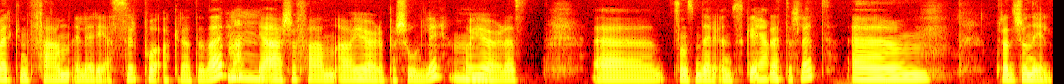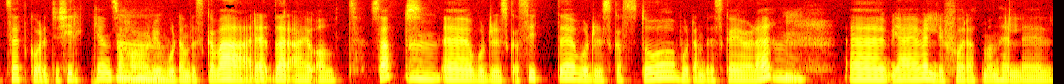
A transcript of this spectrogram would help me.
verken fan eller racer på akkurat det der. Mm. Jeg er så fan av å gjøre det personlig, mm. og gjøre det eh, sånn som dere ønsker, ja. rett og slett. Um, Tradisjonelt sett går du til kirken, så har du mm. hvordan det skal være. Der er jo alt satt. Mm. Eh, hvor dere skal sitte, hvor dere skal stå, hvordan dere skal gjøre det. Mm. Eh, jeg er veldig for at man heller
